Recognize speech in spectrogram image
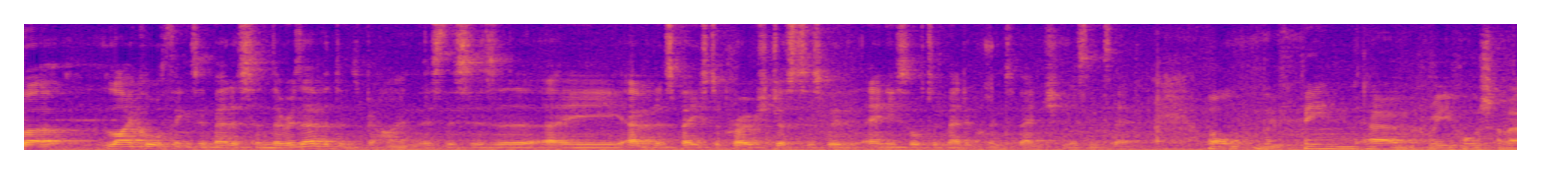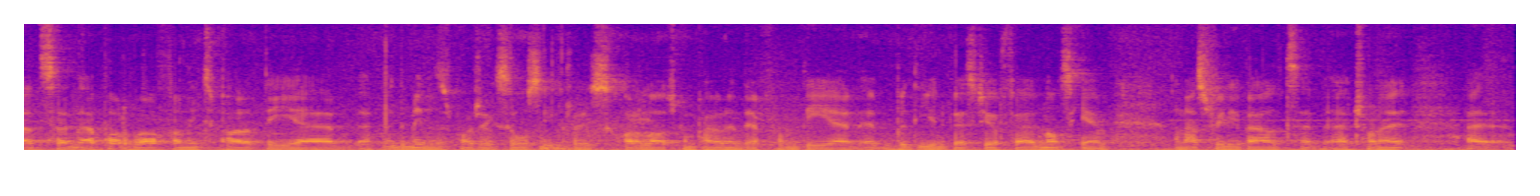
But like all things in medicine, there is evidence behind this. This is a, a evidence-based approach, just as with any sort of medical intervention, isn't it? Well, we've been um, really fortunate that um, a part of our funding to part of the uh, the Midlands projects also includes quite a large component there from the uh, with the University of uh, Nottingham, and that's really about uh, trying to uh,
